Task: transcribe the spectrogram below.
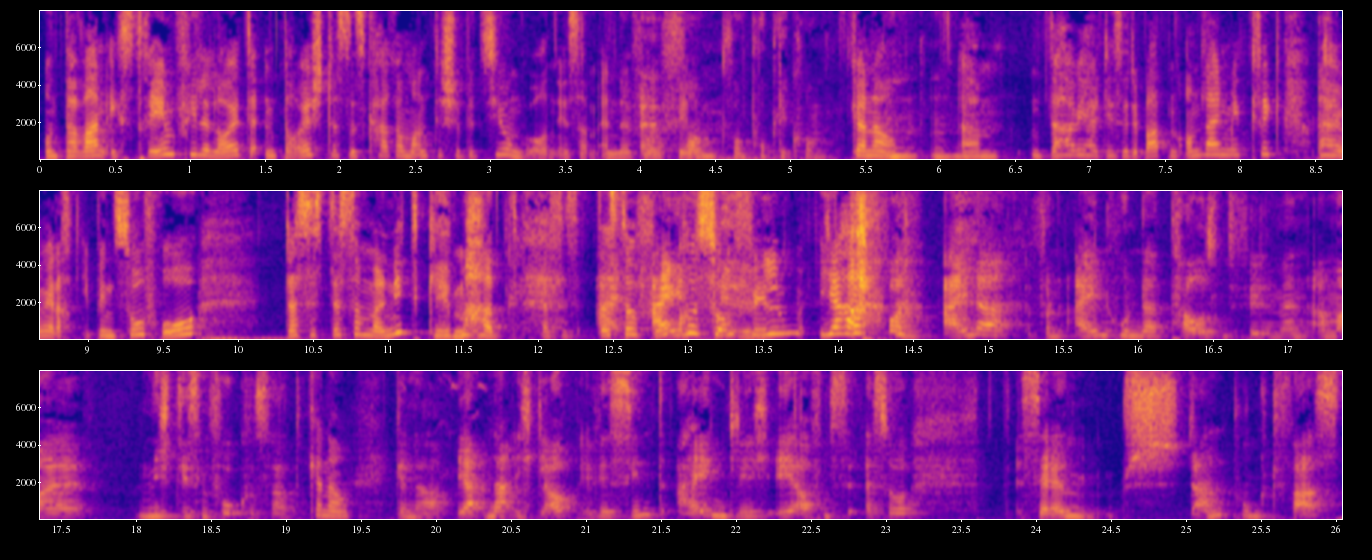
Und da waren extrem viele Leute enttäuscht, dass es keine romantische Beziehung geworden ist am Ende vom äh, Film. Vom, vom Publikum. Genau. Mhm, mhm. ähm, und da habe ich halt diese Debatten online mitgekriegt und da habe ich mir gedacht, ich bin so froh, dass es das einmal nicht gegeben hat. Das ist dass ein- der Fokus vom Film, ja, von einer von 100.000 Filmen einmal nicht diesen Fokus hat. genau. Genau. Ja, na, ich glaube, wir sind eigentlich eh auf dem also selben Standpunkt fast.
